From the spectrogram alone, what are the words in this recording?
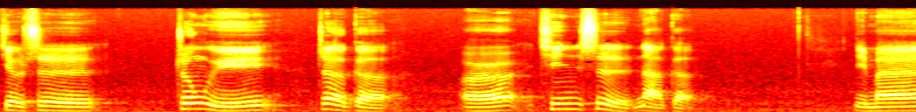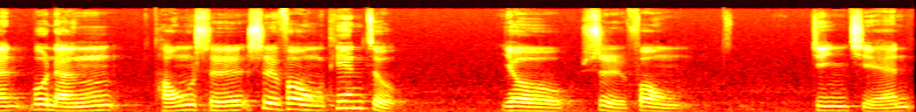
就是忠于这个而轻视那个。你们不能同时侍奉天主。又侍奉金钱，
